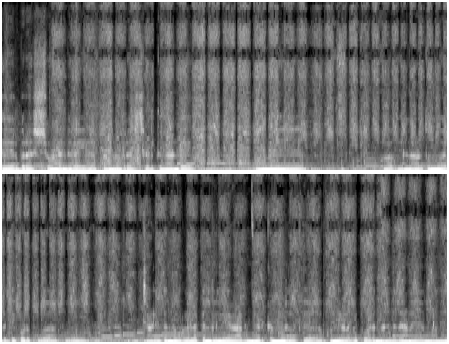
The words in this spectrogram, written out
ചെറിയൊരു ബ്രഷ് ഉണ്ട് എന്റെ കയ്യിൽ അപ്പം നമ്മൾ ബ്രഷ് എടുത്തുകൊണ്ട് ഒന്ന് എല്ലായിടത്തും ഒന്ന് വരുതി കൊടുക്കുക. അപ്പോൾ ചളിയൊക്കെ ഒന്ന് ഉള്ളിലൊക്കെ എന്തെങ്കിലും അടഞ്ഞെടുക്കുന്നതൊക്കെ ഒക്കെ ഒന്ന് ഇളകി പോരാൻ നല്ലതാണ്. നമ്മളൊന്ന്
